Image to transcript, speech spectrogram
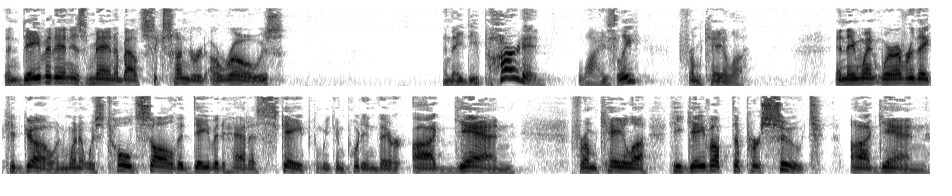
Then David and his men, about 600, arose and they departed wisely from Keilah. And they went wherever they could go. And when it was told Saul that David had escaped, and we can put in there again from Keilah, he gave up the pursuit again.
